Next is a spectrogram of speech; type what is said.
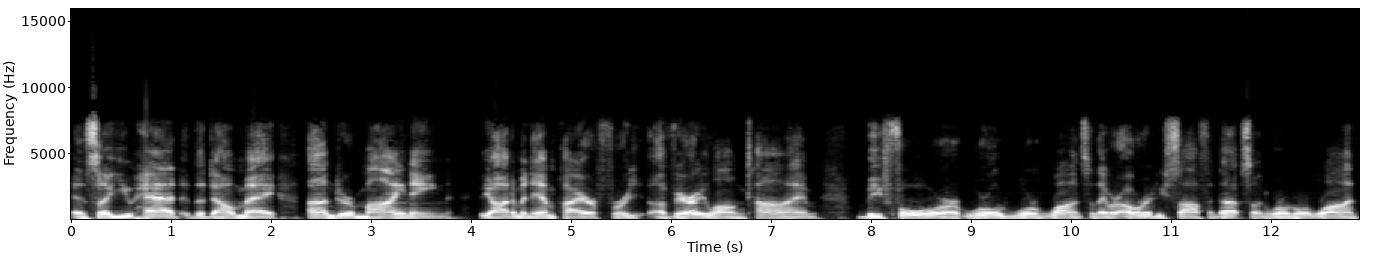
And so you had the Dome undermining the Ottoman Empire for a very long time before World War One. So they were already softened up. So in World War One,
